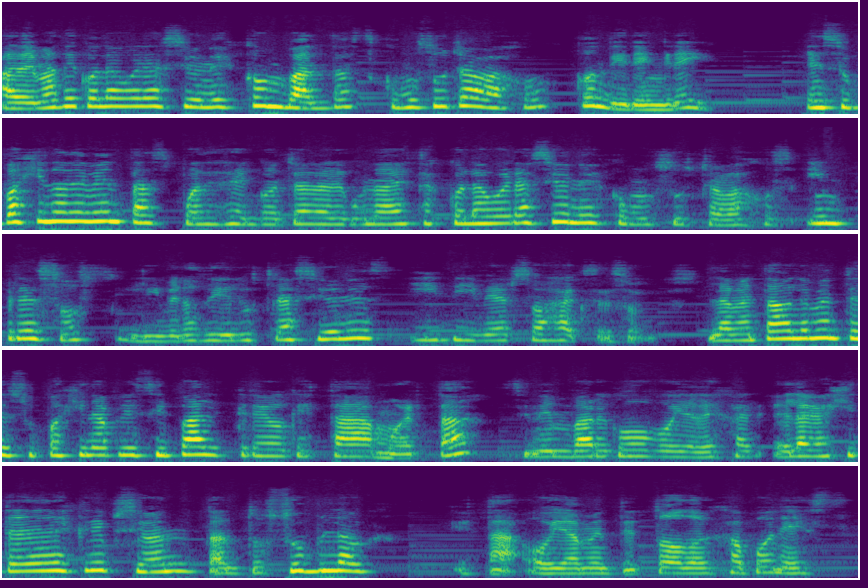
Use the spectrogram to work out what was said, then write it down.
además de colaboraciones con bandas como su trabajo con Diren Grey. En su página de ventas puedes encontrar algunas de estas colaboraciones como sus trabajos impresos, libros de ilustraciones y diversos accesorios. Lamentablemente en su página principal creo que está muerta, sin embargo voy a dejar en la cajita de descripción tanto su blog, que está obviamente todo en japonés,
